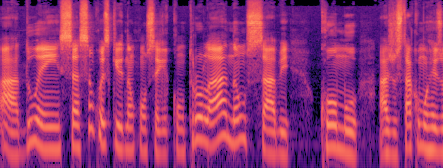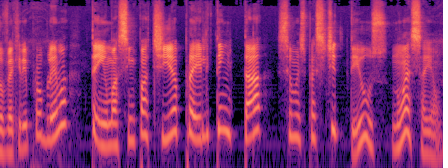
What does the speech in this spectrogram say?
a doença, são coisas que ele não consegue controlar, não sabe como ajustar, como resolver aquele problema, tem uma simpatia para ele tentar ser uma espécie de Deus, não é, Saião?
